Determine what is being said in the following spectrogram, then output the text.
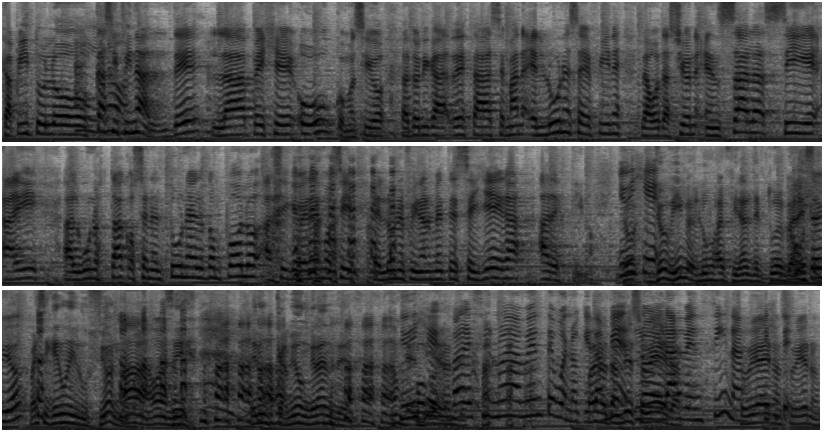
capítulo casi final, final de la PGU, como ha sido la tónica de esta semana. El lunes se define la votación en sala. Sigue ahí algunos tacos en el túnel, Don Polo. Así que veremos si el lunes finalmente se llega a destino. Yo, yo, vi luz al final del túnel. Parece, vio? parece que era una ilusión. Ah, bueno. Era un camión grande. Yo dije, va a decir nuevamente, bueno, que también, lo de las bencinas. Subieron, subieron.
